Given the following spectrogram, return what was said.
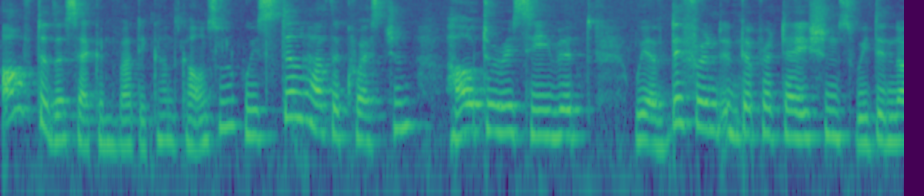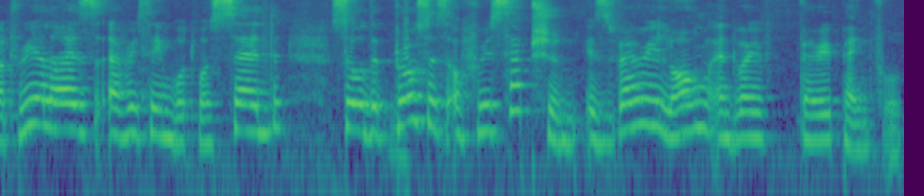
after the Second Vatican Council, we still have the question how to receive it. We have different interpretations. We did not realize everything what was said. So the process of reception is very long and very, very painful.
